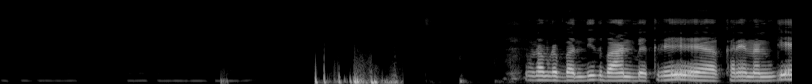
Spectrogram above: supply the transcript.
ಕ್ರೀಮ್ ತೆಗೆದು ಏನೇ ತಿನ್ನಬಾರ್ದು ಅಂತ ಹೇಳ್ಯಾರಿ ನೋಡಮ್ರಿ ಬಂದಿದ್ದು ಬಾ ಅನ್ಬೇಕ್ರಿ ಖರೆ ನನಗೆ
